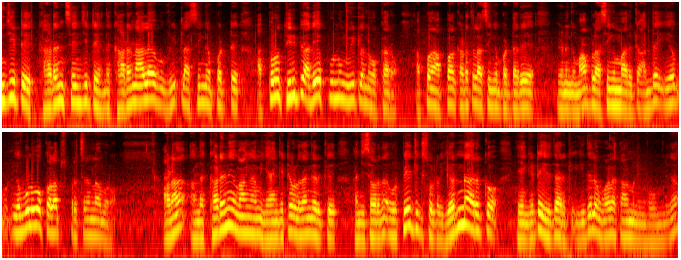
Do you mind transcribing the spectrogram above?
செஞ்சுட்டு கடன் செஞ்சுட்டு அந்த கடனால் வீட்டில் அசிங்கப்பட்டு அப்புறம் திருப்பி அதே பொண்ணு உங்கள் வீட்டில் வந்து உட்காரும் அப்பா அப்பா கடத்தில் அசிங்கப்பட்டார் எனக்கு மாப்பிள்ளை அசிங்கமாக இருக்குது அந்த எவ் எவ்வளவோ கொலாப்ஸ் பிரச்சனைலாம் வரும். ஆனால் அந்த கடனே வாங்காமல் என்கிட்ட இவ்வளோ தாங்க இருக்குது அஞ்சு சவரம் தான் ஒரு பேச்சுக்கு சொல்கிறேன் என்ன இருக்கோ என்கிட்ட இதுதான் இருக்குது இதில் உங்களால் கால் பண்ணி போக முடியுதா?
